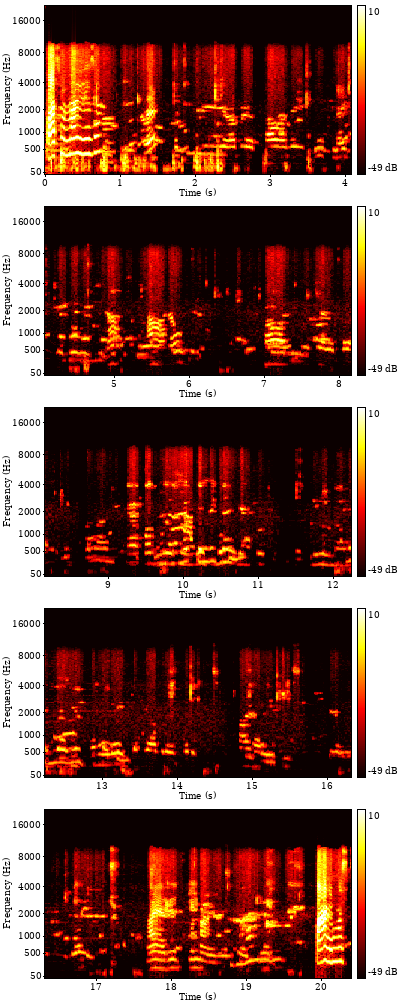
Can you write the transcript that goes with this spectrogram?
પાછું ના રીલ્સ પાણી મસ્ત.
